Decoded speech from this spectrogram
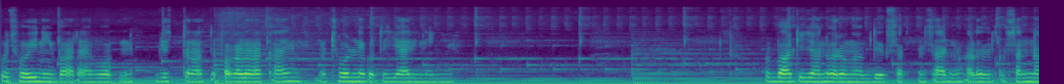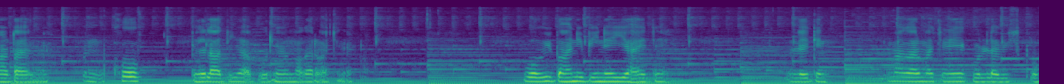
कुछ हो ही नहीं पा रहा है वो अपने, जिस तरह से पकड़ रखा है, वो छोड़ने को तैयार ही नहीं है। और बाकी जानवरों में आप देख सकते हैं, साइड में खड़े बिल्कुल सन्नाटा है खौफ फैला दिया पूरे में मगरमच्छ ने। वो भी पानी पीने ही आए थे, लेकिन मगरमच्छ ने एक बिल्डा भी इसको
